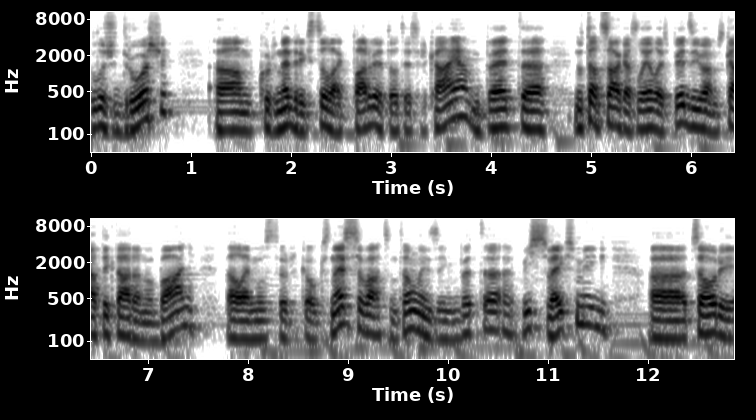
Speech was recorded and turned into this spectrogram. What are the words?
gluži droši. Um, kur nedrīkst cilvēki pārvietoties ar kājām, bet uh, nu, tad sākās lielais piedzīvojums, kā tikt ārā no bāņa, tā lai mums tur kaut kas nesavāc un tam līdzīgi. Bet uh, viss veiksmīgi uh, cauri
